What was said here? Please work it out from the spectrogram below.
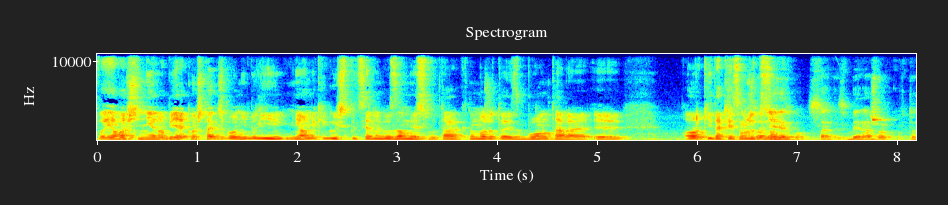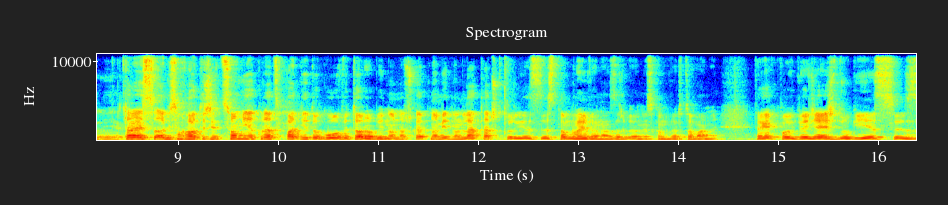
bo ja właśnie nie robię jakoś tak, żeby oni byli, nie mam jakiegoś specjalnego zamysłu, tak? No może to jest błąd, ale y, orki takie są, że To to są... nie jest błąd. Zbierasz orków, to nie jest To jest, oni są chaotyczni. Co mi akurat wpadnie do głowy, to robię. No na przykład mam jeden latacz, który jest ze Storm Ravena zrobiony, skonwertowany. Tak jak powiedziałeś, drugi jest z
